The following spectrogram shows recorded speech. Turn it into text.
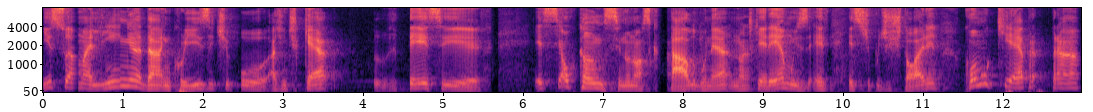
Isso é uma linha da Increase, tipo, a gente quer ter esse, esse alcance no nosso catálogo, né? Nós queremos esse tipo de história. Como que é para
